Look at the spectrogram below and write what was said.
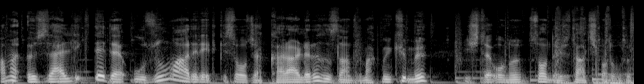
Ama özellikle de uzun vadeli etkisi olacak kararları hızlandırmak mümkün mü? İşte onu son derece tartışmalı bulurum.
